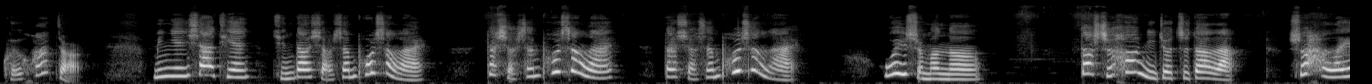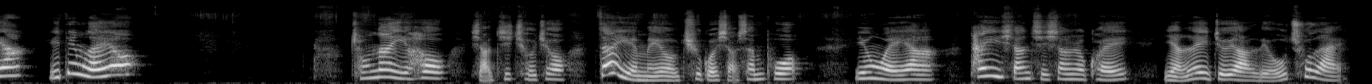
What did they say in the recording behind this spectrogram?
葵花籽儿。明年夏天，请到小山坡上来，到小山坡上来，到小山坡上来。为什么呢？到时候你就知道了。说好了呀，一定来哟。从那以后，小鸡球球再也没有去过小山坡，因为呀，它一想起向日葵，眼泪就要流出来。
